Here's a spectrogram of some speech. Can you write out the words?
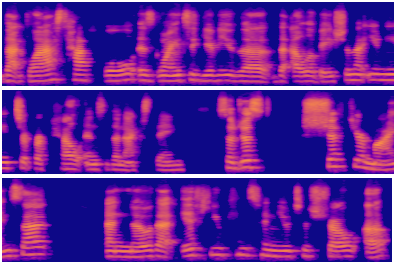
That glass half full is going to give you the, the elevation that you need to propel into the next thing. So just shift your mindset and know that if you continue to show up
